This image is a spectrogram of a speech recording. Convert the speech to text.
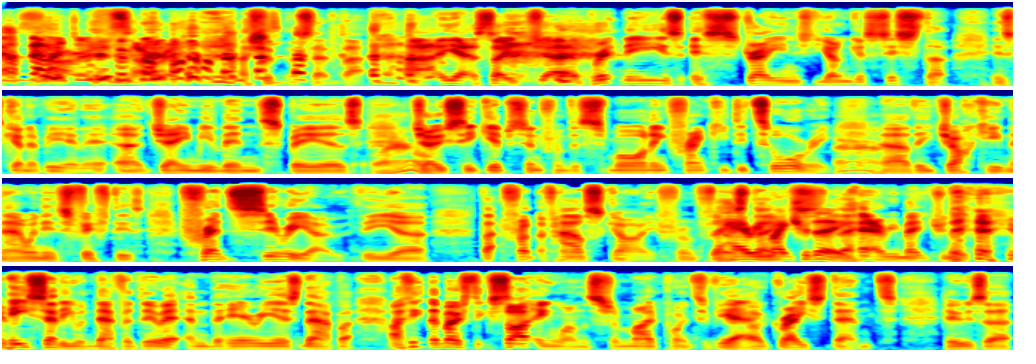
Sorry, I shouldn't have said that. Uh, yeah, so uh, Britney's estranged younger sister is going to be in it. Uh, Jamie Lynn Spears, Wow. Josie Gibson from this morning, Frankie Dettori, Ah. uh, the jockey now in his fifties, Fred Sirieix, the uh, that front of house guy from First hairy Dates, maitre d'? the hairy maitre d'. he said he would never do it, and here he is now. But I think the most exciting ones, from my point of view, Yeah. are Grace Dent, who's a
